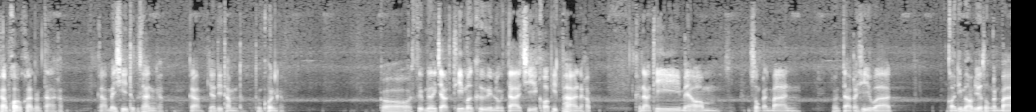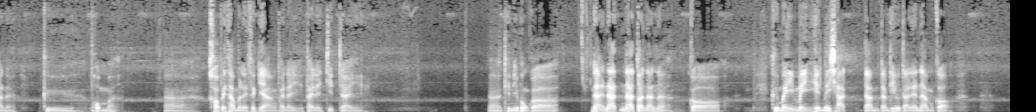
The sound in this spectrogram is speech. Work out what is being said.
กราบขอการตงตาครับกราบไม่ชีทุกท่านครับกราบญาติธรรมทุกคนครับ ก็สืบเนื่องจากที่เมื่อคืนหลวงตาชี้ข้อผิดพลาดนะครับ ขณะที่แม่อ้อมส่งกันบ้านหลวงตาก็ชี้ว่า ก่อนที่แม่อ้อมจะส่งกันบ้านนะคือผมอะเข้าไปทำอะไรสักอย่างภายในภายในจิตใจทีนี้ผมก็ณณณตอนนั้นอะ ก็คือไม่ไม่เห็นไม่ชัดตามตามที่หลวงตาแนะนำก็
